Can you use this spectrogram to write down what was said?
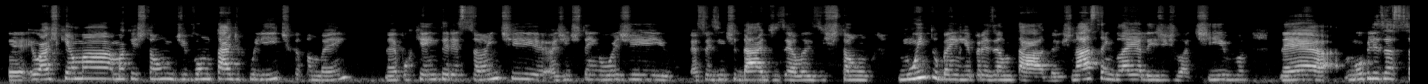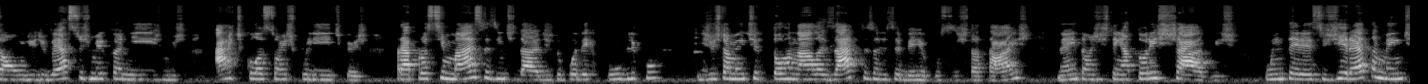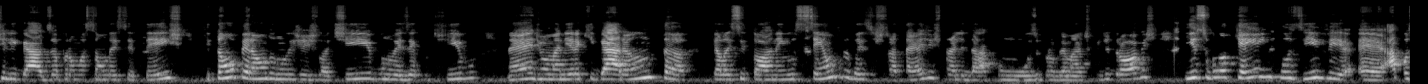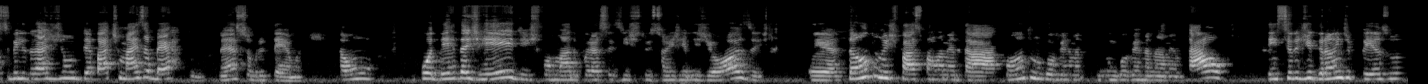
É, eu acho que é uma, uma questão de vontade política também, né, porque é interessante, a gente tem hoje, essas entidades, elas estão muito bem representadas na Assembleia Legislativa, né, mobilização de diversos mecanismos, articulações políticas, para aproximar essas entidades do poder público e justamente torná-las aptas a receber recursos estatais, né, então a gente tem atores chaves com interesses diretamente ligados à promoção das CTs, que estão operando no legislativo, no executivo, né, de uma maneira que garanta que elas se tornem o centro das estratégias para lidar com o uso problemático de drogas, e isso bloqueia, inclusive, é, a possibilidade de um debate mais aberto né, sobre o tema. Então, o poder das redes, formado por essas instituições religiosas, é, tanto no espaço parlamentar quanto no, no governamental, tem sido de grande peso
